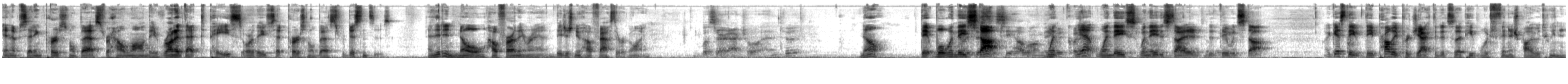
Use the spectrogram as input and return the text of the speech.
end up setting personal bests for how long they've run at that pace or they've set personal bests for distances. And they didn't know how far they ran. They just knew how fast they were going. Was there an actual end to it? no. They well when It they stopped see how long they when, would quit. yeah when they when they decided that they would stop. I guess they, they probably projected it so that people would finish probably between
